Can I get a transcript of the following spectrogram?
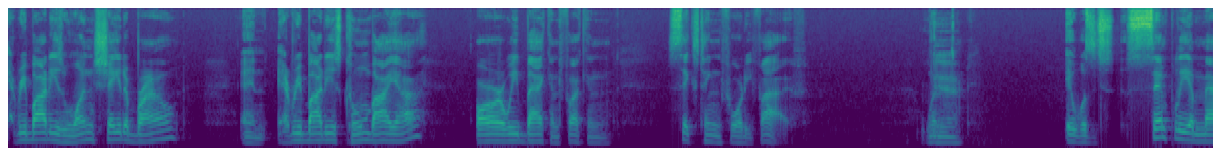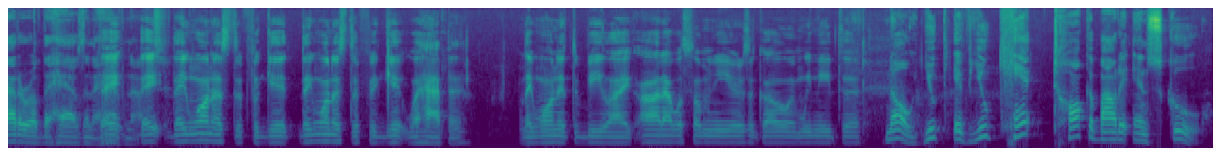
everybody's one shade of brown and everybody's kumbaya or are we back in fucking 1645 when yeah. it was simply a matter of the haves and the They have-nots they they want us to forget. They want us to forget what happened. They want it to be like, oh, that was so many years ago, and we need to. No, you if you can't talk about it in school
